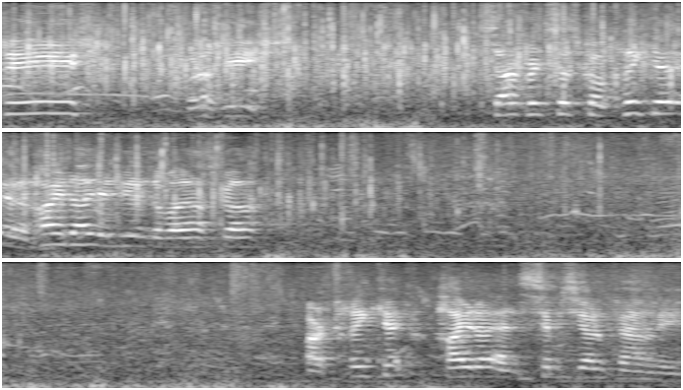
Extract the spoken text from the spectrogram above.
Buenos Buenos San Francisco Tlingit and Haida Indians of Alaska our Tlingit, Haida, and Tsimshian family.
